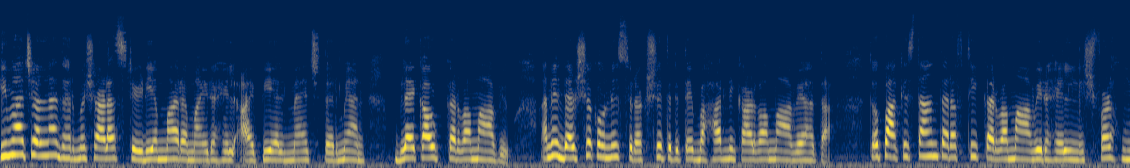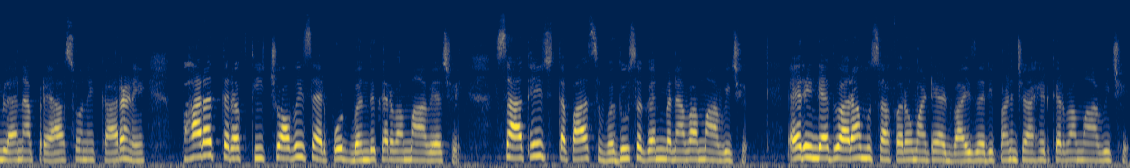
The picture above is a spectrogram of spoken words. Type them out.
હિમાચલના ધર્મશાળા સ્ટેડિયમમાં રમાઈ રહેલ આઈપીએલ મેચ દરમિયાન બ્લેકઆઉટ કરવામાં આવ્યું અને દર્શકોને સુરક્ષિત રીતે બહાર નીકાળવામાં આવ્યા હતા. તો પાકિસ્તાન તરફથી કરવામાં આવી રહેલ નિષ્ફળ હુમલાના પ્રયાસોને કારણે ભારત તરફથી ચોવીસ એરપોર્ટ બંધ કરવામાં આવ્યા છે. સાથે જ તપાસ વધુ સઘન બનાવવામાં આવી છે. એર ઇન્ડિયા દ્વારા મુસાફરો માટે એડવાઇઝરી પણ જાહેર કરવામાં આવી છે.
